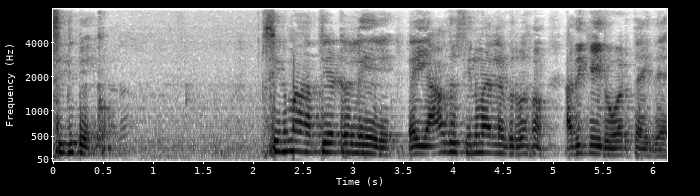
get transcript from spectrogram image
ಸಿಗಬೇಕು. ಸಿನಿಮಾ ಥಿಯೇಟ್ರಲ್ಲಿ ಯಾವುದು ಸಿನಿಮಾ ಇಲ್ಲ ಗುರು, ಅದಕ್ಕೆ ಇದು ಓಡ್ತಾ ಇದೆ.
